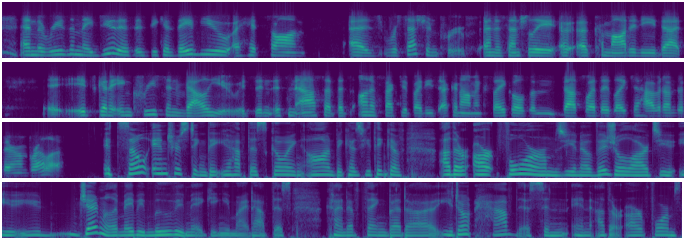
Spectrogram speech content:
and the reason they do this is because they view a hit song as recession proof and essentially a, a commodity that it's going to increase in value. It's an, it's an asset that's unaffected by these economic cycles, and that's why they'd like to have it under their umbrella. It's so interesting that you have this going on because you think of other art forms, you know, visual arts. You you, you generally maybe movie making, you might have this kind of thing, but uh, you don't have this in in other art forms.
